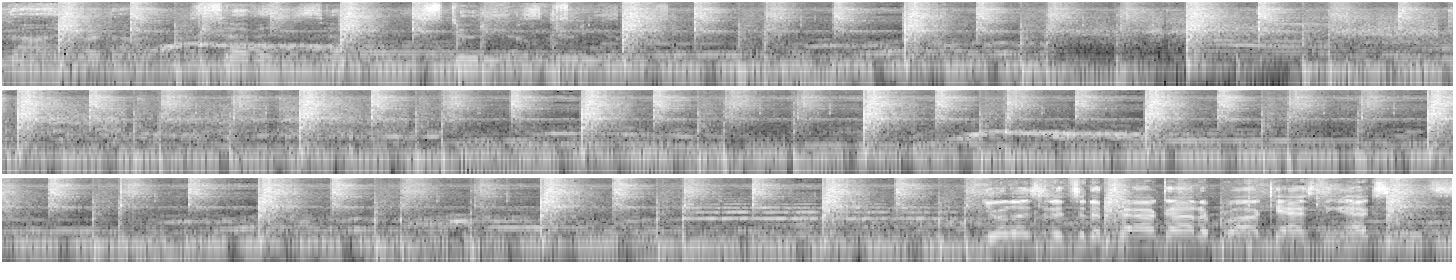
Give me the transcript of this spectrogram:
Paragon, Paragon 7, 7 Studios. Studios. You're listening to the Paragon of Broadcasting Excellence,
